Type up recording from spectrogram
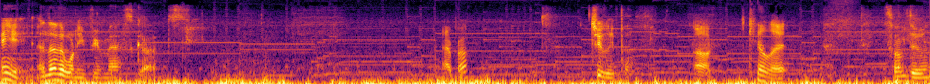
Hey, another one of your mascots, Abra? Jigglypuff. Oh, kill it. That's what I'm doing.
